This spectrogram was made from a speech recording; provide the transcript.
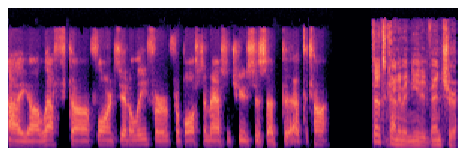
I uh, left uh, Florence, Italy for, for Boston, Massachusetts at the, at the time. That's kind of a neat adventure.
